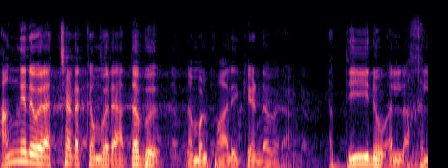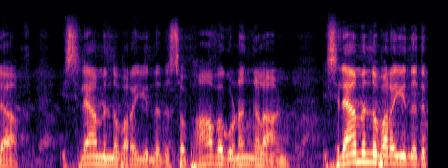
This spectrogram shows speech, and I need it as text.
അങ്ങനെ ഒരു അച്ചടക്കം ഒരു അദബ് നമ്മൾ പാലിക്കേണ്ടവരാണ്. അദ്ദീനു അൽ അഖ്ലാഖ്. ഇസ്ലാം എന്ന് പറയുന്നത് സ്വഭാവ ഗുണങ്ങളാണ് ഇസ്ലാം എന്ന് പറയുന്നത്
